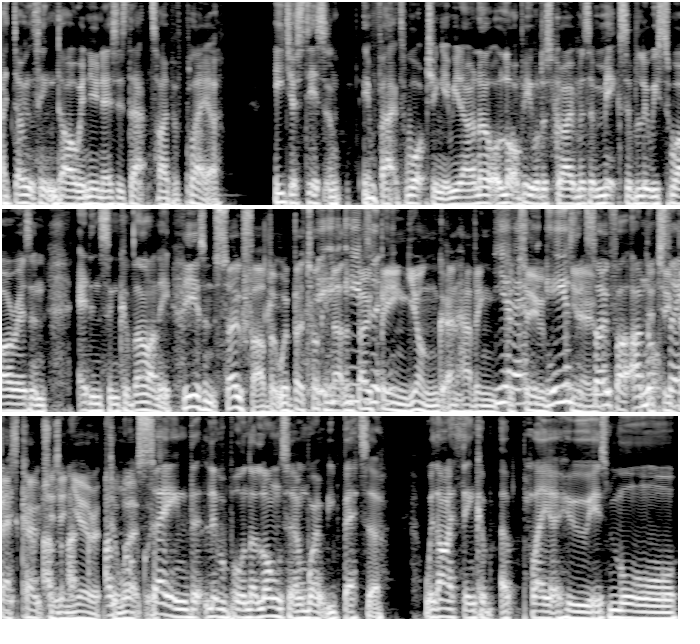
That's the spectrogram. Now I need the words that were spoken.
I don't think Darwin Nunez is that type of player. He just isn't. In fact, watching him, you know, I know a lot of people describe him as a mix of Luis Suarez and Edinson Cavani. He isn't so far, but we're both talking He- about them both being young and having Yeah, the two, he isn't you know, so far. I'm the not two saying, best coaches I'm, in Europe I'm to not work with. saying that Liverpool in the long term won't be better. With I think a, a player who is more,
